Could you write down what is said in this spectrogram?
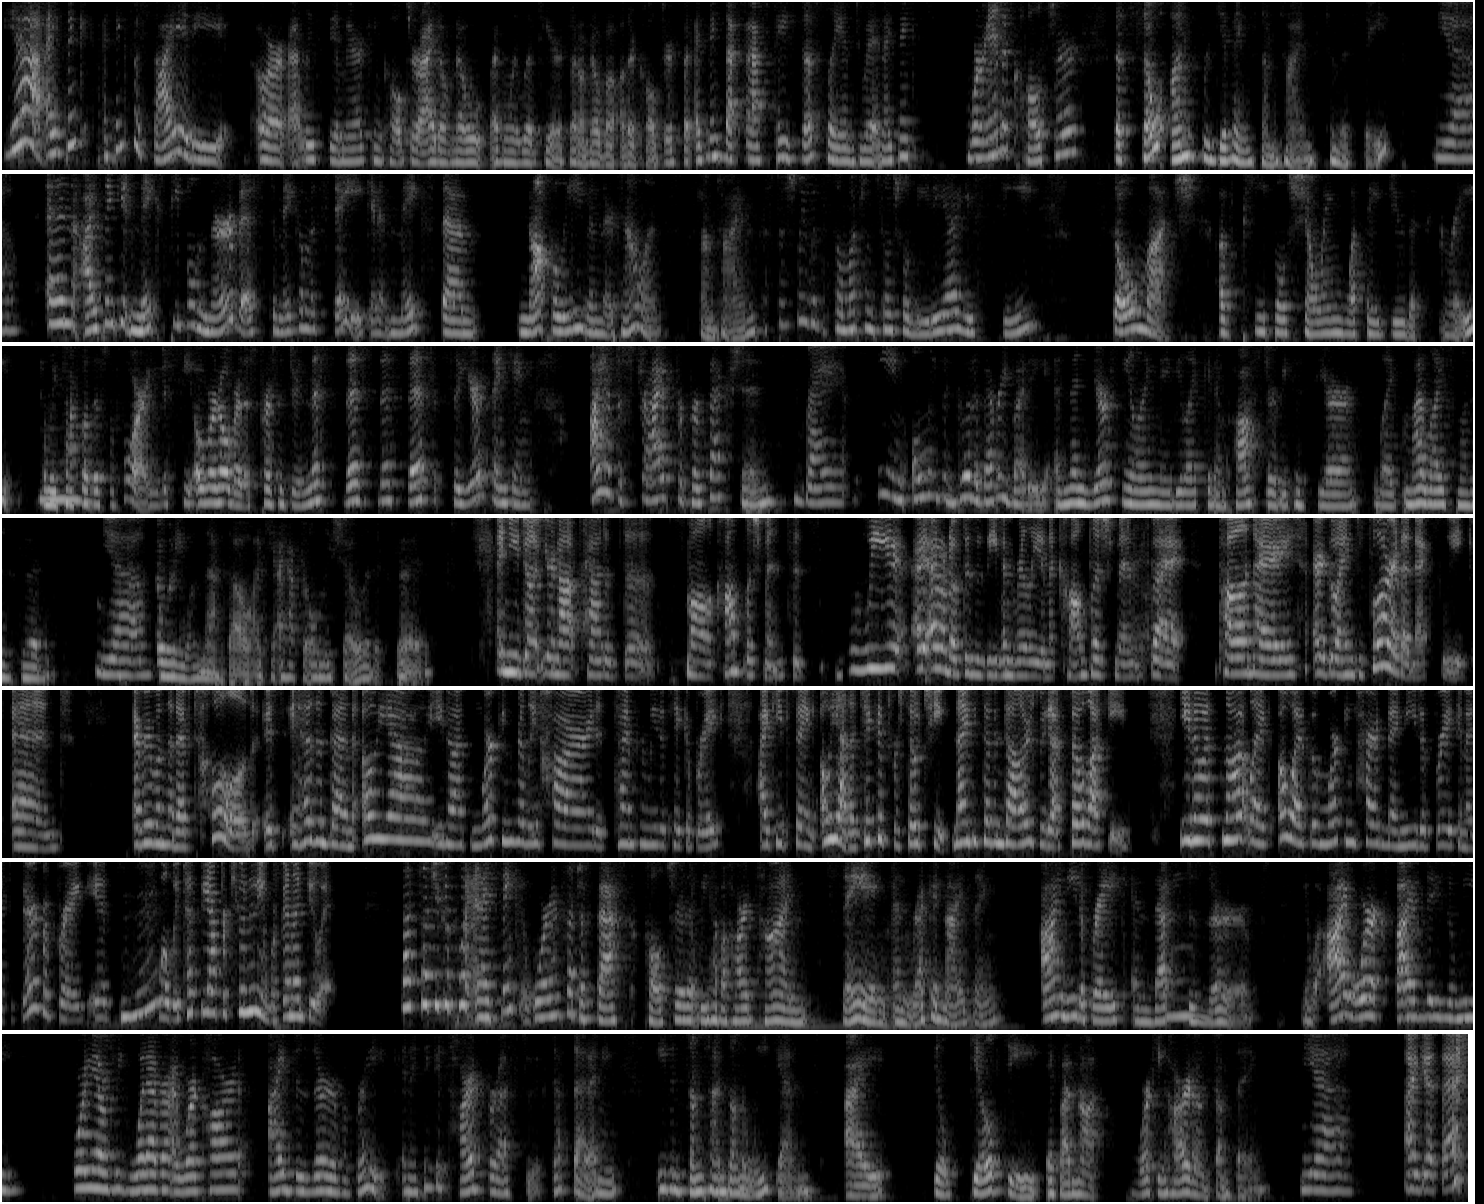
yeah i think i think society or at least the american culture i don't know i've only lived here so i don't know about other cultures but i think that fast pace does play into it and i think we're in a culture that's so unforgiving sometimes to mistakes. Yeah. And I think it makes people nervous to make a mistake and it makes them not believe in their talents sometimes, especially with so much on social media. You see so much of people showing what they do that's great. And we've talked mm-hmm. about this before. You just see over and over this person's doing this, this, this, this. So you're thinking, I have to strive for perfection. Right. Seeing only the good of everybody. And then you're feeling maybe like an imposter because you're like, my life's not as good. Yeah. show anyone that though. I can't, I have to only show that it's good. And you don't, you're not proud of the small accomplishments. It's, we, I, I don't know if this is even really an accomplishment, but Paul and I are going to Florida next week. And everyone that I've told, it, it hasn't been, oh yeah, you know, I've been working really hard. It's time for me to take a break. I keep saying, oh yeah, the tickets were so cheap, $97. We got so lucky. You know, it's not like, oh, I've been working hard and I need a break and I deserve a break. It's, mm-hmm. well, we took the opportunity and we're going to do it. That's such a good point. And I think we're in such a fast culture that we have a hard time saying and recognizing, I need a break and that's mm. deserved. You know, I work five days a week 40 hours a week, whatever, I work hard, I deserve a break. And I think it's hard for us to accept that. I mean, even sometimes on the weekends, I feel guilty if I'm not working hard on something. Yeah, I get that.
